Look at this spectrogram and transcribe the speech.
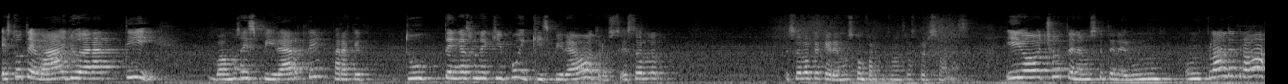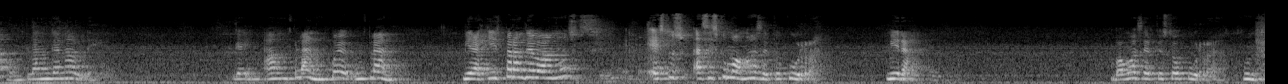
esto te va a ayudar a ti, vamos a inspirarte para que tú tengas un equipo y que inspire a otros. Esto es lo, eso es lo que queremos compartir con otras personas. Y ocho, tenemos que tener un, un plan de trabajo, un plan ganable. Ah, un plan, un juego, un plan. Mira, aquí es para dónde vamos. Esto es, así es como vamos a hacer que ocurra. Mira, vamos a hacer que esto ocurra juntos.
